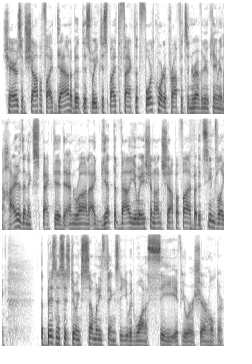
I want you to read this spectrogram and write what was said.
Shares of Shopify down a bit this week, despite the fact that fourth quarter profits and revenue came in higher than expected. And Ron, I get the valuation on Shopify, but it seems like the business is doing so many things that you would want to see if you were a shareholder.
